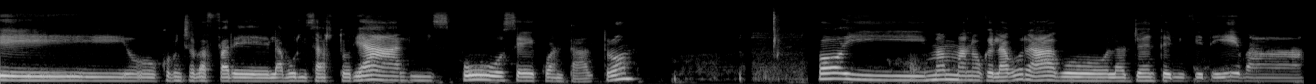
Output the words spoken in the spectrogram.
e ho cominciato a fare lavori sartoriali, spose e quant'altro. Poi, man mano che lavoravo, la gente mi chiedeva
